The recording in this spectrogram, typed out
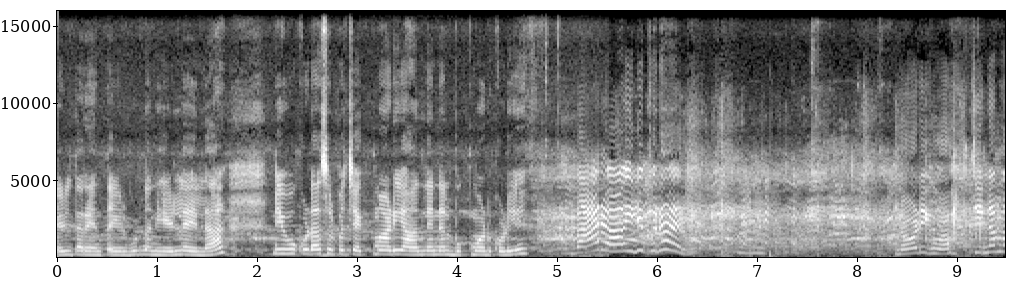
ಹೇಳ್ತಾರೆ ಅಂತ ಹೇಳ್ಬಿಟ್ಟು ನಾನು ಹೇಳಲೇ ಇಲ್ಲ. ನೀವು ಕೂಡ ಸ್ವಲ್ಪ ಚೆಕ್ ಮಾಡಿ ಆನ್ಲೈನಲ್ಲಿ ಬುಕ್ ಮಾಡ್ಕೊಳ್ಳಿ. ನೋಡಿ, ಚಿನ್ನಮ್ಮ.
